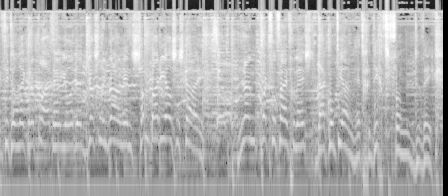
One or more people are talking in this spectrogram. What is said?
blijft dit een lekkere plaat, hè, joh. Jocelyn Brown en Somebody Else's Sky. Ruim kwart voor vijf geweest. Daar komt hij aan. Het gedicht van de week.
